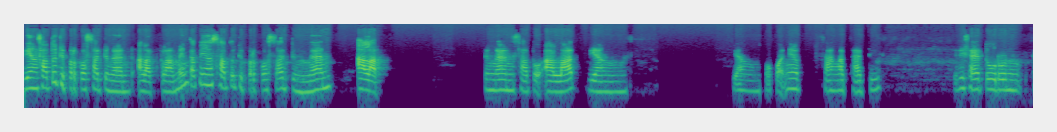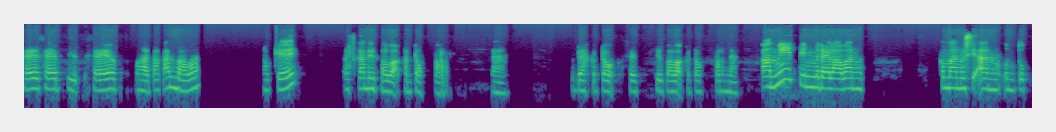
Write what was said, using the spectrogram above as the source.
yang satu diperkosa dengan alat kelamin, tapi yang satu diperkosa dengan alat, dengan satu alat yang yang pokoknya sangat sadis. Jadi saya turun, saya saya saya mengatakan bahwa oke, okay, sekarang dibawa ke dokter. Nah, sudah ke dok, dibawa ke dokter. Nah, kami tim relawan kemanusiaan untuk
